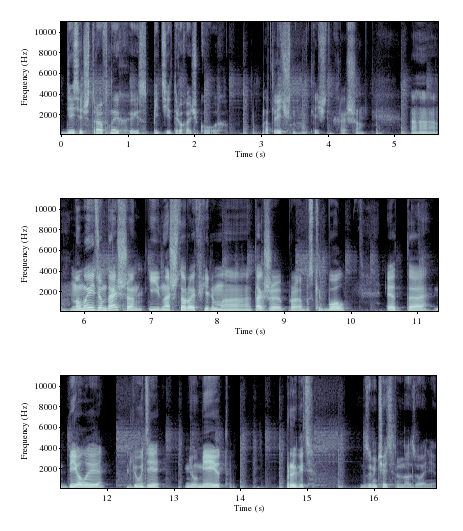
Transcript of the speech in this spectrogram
10 штрафных из 5 трехочковых. Отлично, отлично, хорошо. Ага. Но мы идем дальше, и наш второй фильм э, также про баскетбол. Это «Белые люди не умеют прыгать». Замечательное название.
